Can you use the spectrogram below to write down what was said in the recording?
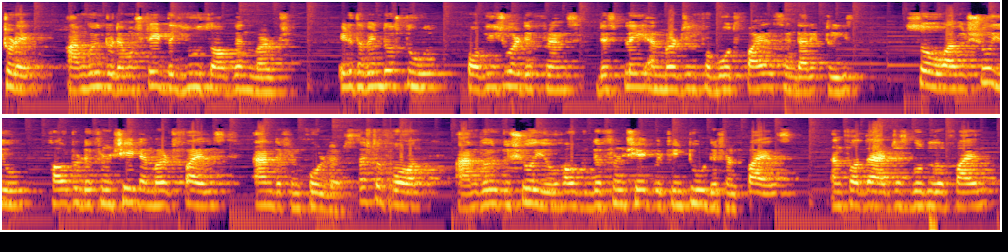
Today I am going to demonstrate the use of WinMerge. It is a Windows tool for visual difference, display and merging for both files and directories. So I will show you how to differentiate and merge files and different folders. First of all I am going to show you how to differentiate between two different files and for that just go to the file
